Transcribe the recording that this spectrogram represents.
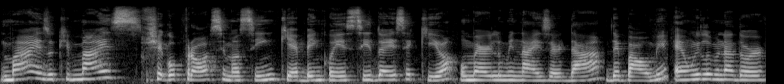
Mas o que mais chegou próximo, assim, que é bem conhecido, é esse aqui, ó, o Mare Luminizer da The Balm. É um iluminador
